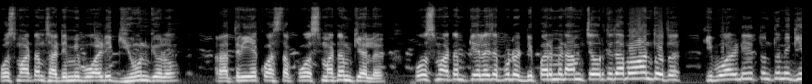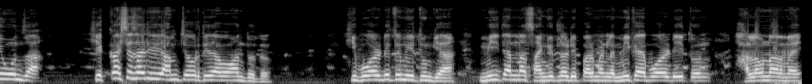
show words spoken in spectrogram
पोस्टमार्टमसाठी मी बॉडी घेऊन गेलो. रात्री एक वाजता पोस्टमार्टम केलं. पोस्टमार्टम केल्याच्या पुढं डिपार्टमेंट आमच्यावरती दबाव आणत होतं. ही बॉडी इथून तुम्ही घेऊन जा. हे कशासाठी आमच्यावरती दबाव आणत होतं? ही बॉडी तुम्ही इथून घ्या. मी त्यांना सांगितलं डिपार्टमेंटला मी काय बॉडी इथून हलवणार नाही.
